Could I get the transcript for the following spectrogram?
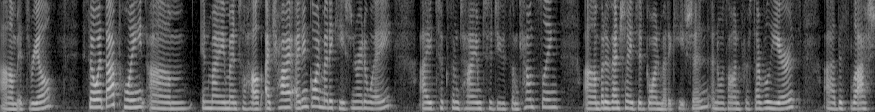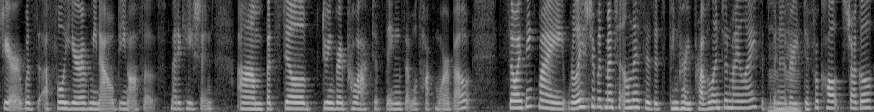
um, it's real. So at that point um, in my mental health i try i didn't go on medication right away. I took some time to do some counseling um, but eventually i did go on medication and was on for several years. Uh, this last year was a full year of me now being off of medication um, but still doing very proactive things that we'll talk more about. So I think my relationship with mental illness is it's been very prevalent in my life. It's been a very difficult struggle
